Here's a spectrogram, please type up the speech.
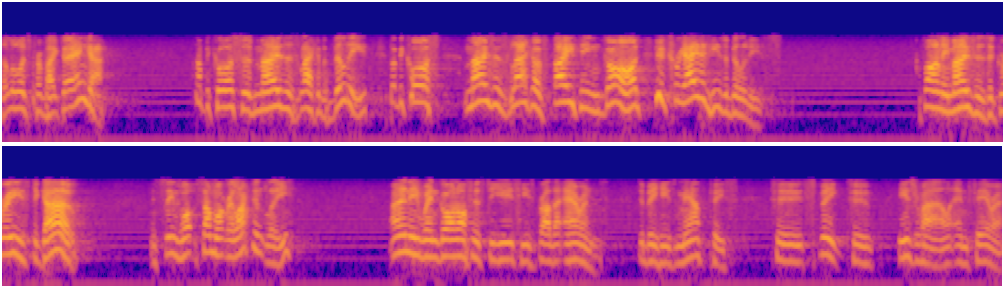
the Lord's provoked to anger. Not because of Moses' lack of ability, but because Moses' lack of faith in God who created his abilities. Finally, Moses agrees to go. It seems somewhat reluctantly, only when God offers to use his brother Aaron to be his mouthpiece to speak to Israel and Pharaoh.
